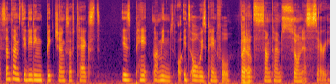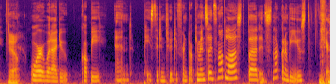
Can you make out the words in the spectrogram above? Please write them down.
Sometimes deleting big chunks of text is pain. I mean, it's always painful, but Yeah. it's sometimes so necessary. yeah Or what I do, copy and paste it into a different document, so it's not lost, but it's not going to be used here.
